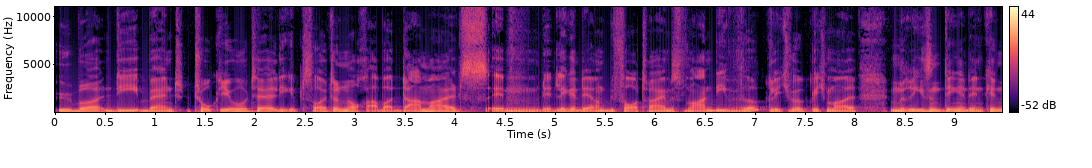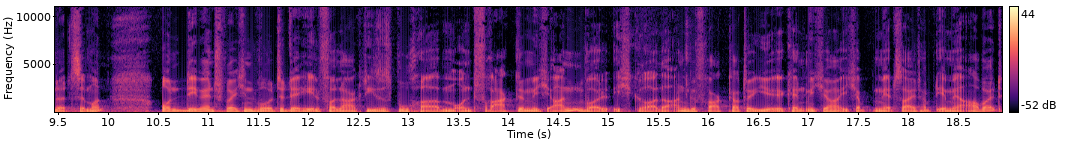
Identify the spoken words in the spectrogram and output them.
über die Band Tokyo Hotel, die gibt's heute noch, aber damals in den legendären Before Times waren die wirklich, wirklich mal ein Riesending in den Kinderzimmern. Und dementsprechend wollte der Hehl Verlag dieses Buch haben und fragte mich an, weil ich gerade angefragt hatte, hier, ihr kennt mich ja, ich habe mehr Zeit, habt ihr mehr Arbeit,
